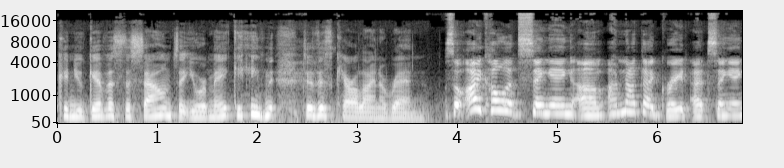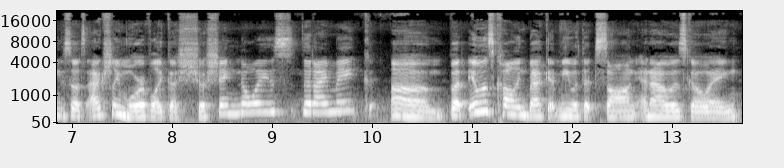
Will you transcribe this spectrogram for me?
Can you give us the sounds that you were making to this Carolina wren? So I call it singing. Um, I'm not that great at singing, so it's actually more of like a shushing noise that I make. Um, but it was calling back at me with its song, and I was going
